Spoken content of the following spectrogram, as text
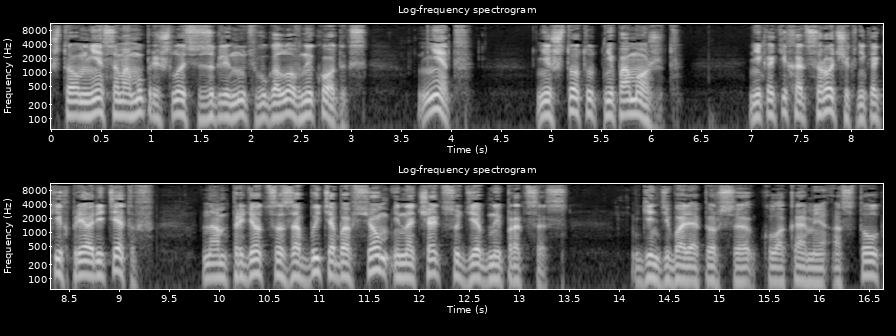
что мне самому пришлось заглянуть в Уголовный кодекс. Нет, ничто тут не поможет. Никаких отсрочек, никаких приоритетов. Нам придется забыть обо всем и начать судебный процесс». Гендибаль оперся кулаками о стол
